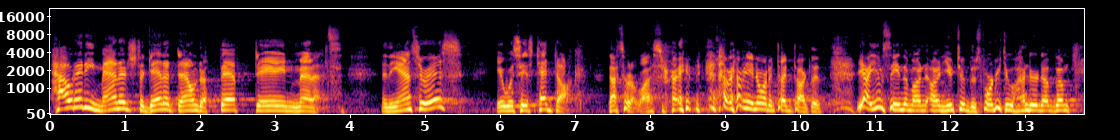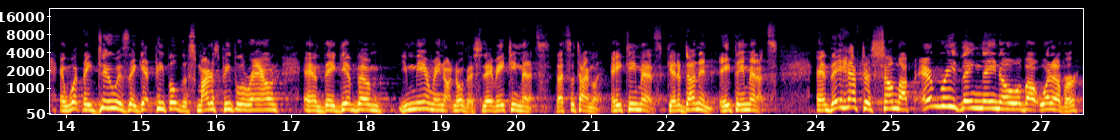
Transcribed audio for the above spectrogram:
How did he manage to get it down to 15 minutes? And the answer is, it was his TED Talk. That's what it was, right? How many of you know what a TED Talk is? Yeah, you've seen them on, on YouTube. There's 4,200 of them. And what they do is they get people, the smartest people around, and they give them, you may or may not know this, they have 18 minutes. That's the time limit. 18 minutes. Get it done in 18 minutes. And they have to sum up everything they know about whatever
